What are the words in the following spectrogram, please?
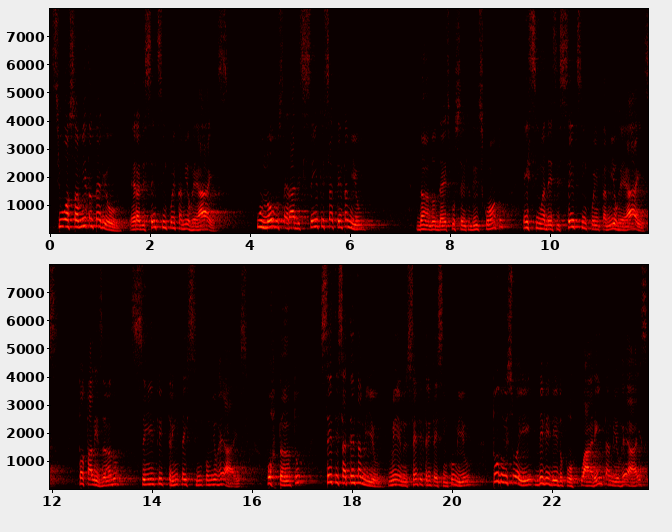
Se o orçamento anterior era de 150 mil reais, o novo será de 170 mil, dando 10% de desconto em cima desses 150 mil reais, totalizando 135 mil reais. Portanto, 170 mil menos 135 mil tudo isso aí dividido por 40 mil reais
